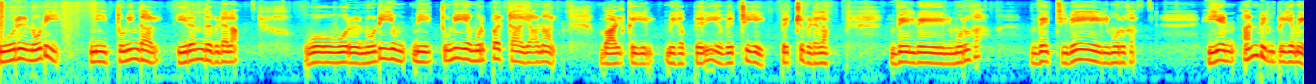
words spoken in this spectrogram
ஒரு நொடி நீ துணிந்தால் இறந்து விடலாம். ஒவ்வொரு நொடியும் நீ துணிய முற்பட்டாயானால் வாழ்க்கையில் மிகப்பெரிய வெற்றியை பெற்றுவிடலாம் வேல்வேல் முருகா வெற்றி வேல் முருகா! என் அன்பின் பிரியமே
